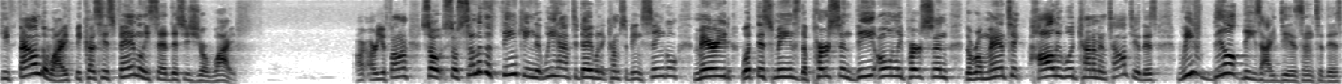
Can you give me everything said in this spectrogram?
He found a wife because his family said, This is your wife. Are, are, you following? So, so, some of the thinking that we have today when it comes to being single, married, what this means, the person, the only person, the romantic Hollywood kind of mentality of this, we've built these ideas into this.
